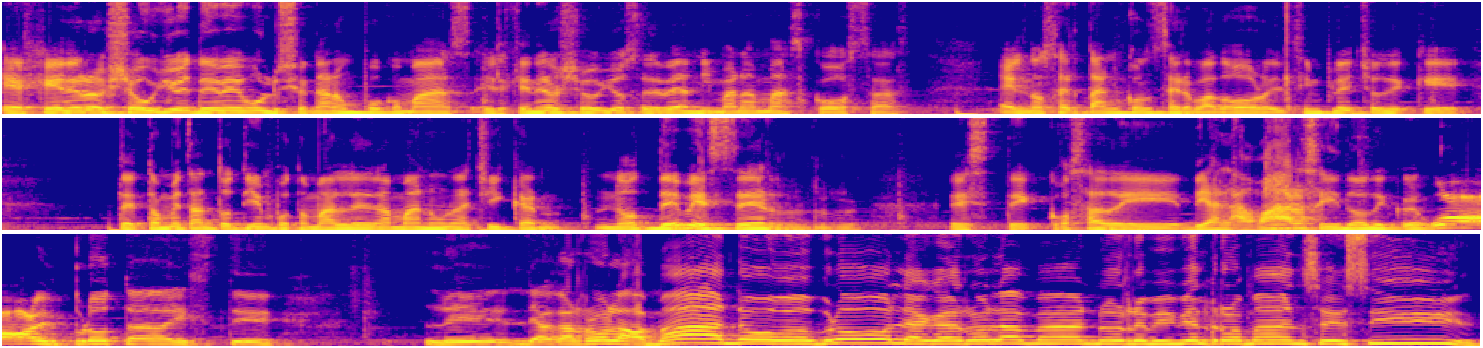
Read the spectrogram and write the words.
el género shoujo debe evolucionar un poco más. El género shoujo se debe animar a más cosas. El no ser tan conservador, el simple hecho de que te tome tanto tiempo tomarle la mano a una chica no debe ser este cosa de, de alabarse y no de que wow el prota este le, agarró la mano, bro, le agarró la mano, revivió el romance, sí.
